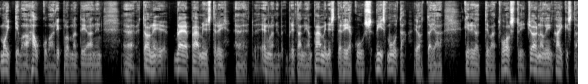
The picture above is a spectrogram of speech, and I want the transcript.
moittivaa, haukkuvaa diplomatiaa, niin äh, Tony Blair pääministeri, äh, Englannin, Britannian pääministeri ja kuusi, viisi muuta johtajaa kirjoittivat Wall Street Journaliin kaikista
